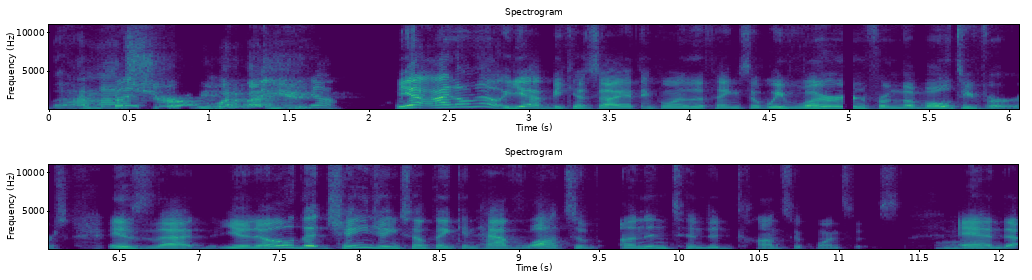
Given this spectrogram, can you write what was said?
But I'm not But- sure. I mean, what about you? Yeah. Yeah, I don't know. Yeah, because I think one of the things that we learned from the multiverse is that, you know, that changing something can have lots of unintended consequences. Mhm. And uh,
